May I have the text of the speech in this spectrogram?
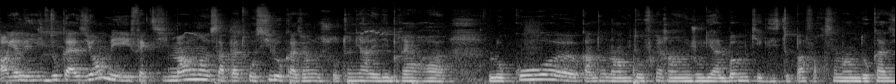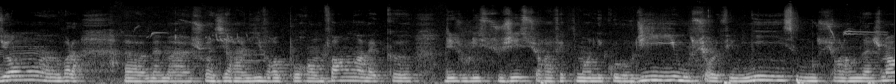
Alors il y a les livres d'occasion, mais effectivement, ça peut être aussi l'occasion de soutenir les libraires euh, locaux euh, quand on a envie d'offrir un joli album qui n'existe pas forcément d'occasion. Euh, voilà, même choisir un livre pour enfants avec des jolis sujets sur effectivement l'écologie ou sur le féminisme ou sur l'engagement.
